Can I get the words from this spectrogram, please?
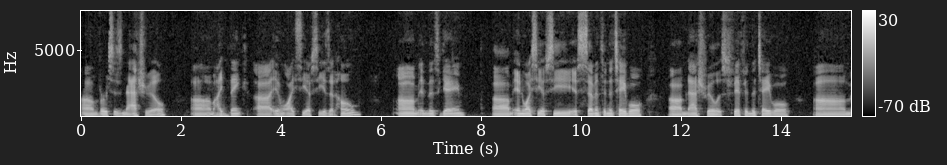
um, versus Nashville. Um, I think uh, NYCFC is at home um, in this game. Um, NYCFC is seventh in the table. Um, Nashville is fifth in the table. Um,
